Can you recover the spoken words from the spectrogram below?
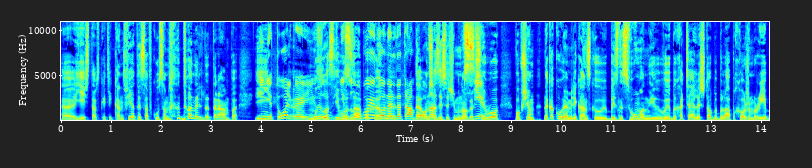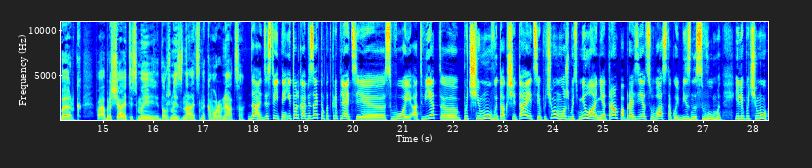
э, есть, так сказать, и конфеты со вкусом Дональда Трампа. И, и не только, э, и мыло с его и зубы запахом. Дональда Трампа. Да, общем, у нас здесь очень много все... всего. В общем, на какую американскую бизнес-вумен вы бы хотели, чтобы была похожа Мария Берг? Вы обращайтесь, мы должны знать, на кого равняться. Да, действительно. И только обязательно подкрепляйте э, свой ответ, э, почему вы так считаете, почему, может быть, Мелания Трамп образец у вас такой бизнес-вумен, или почему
